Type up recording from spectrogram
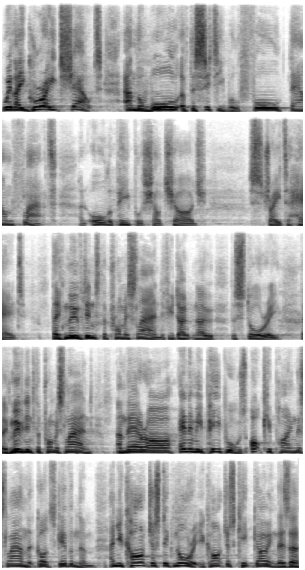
with a great shout, and the wall of the city will fall down flat, and all the people shall charge straight ahead. They've moved into the promised land, if you don't know the story. They've moved into the promised land, and there are enemy peoples occupying this land that God's given them. And you can't just ignore it. You can't just keep going. There's a,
